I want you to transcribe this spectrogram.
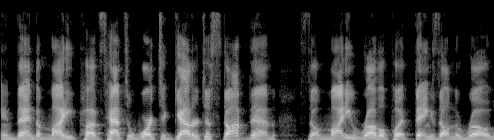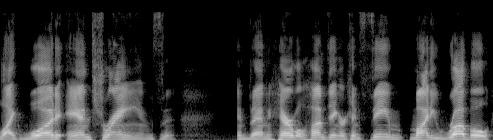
And then the mighty pups had to work together to stop them. So Mighty Rubble put things on the road like wood and trains. And then Harold Humdinger can see Mighty Rubble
